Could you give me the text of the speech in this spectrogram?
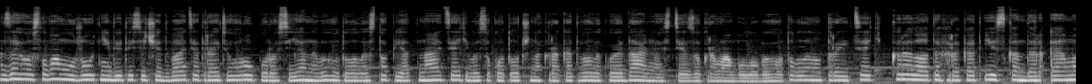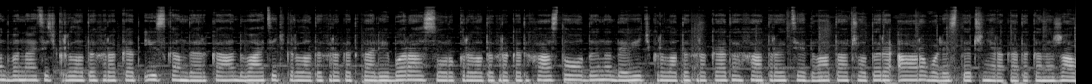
За його словами, у жовтні 2023 року росіяни виготовили 115 високоточних ракет великої дальності. Зокрема, було виготовлено 30 крилатих ракет Іскандер М, 12 крилатих ракет Іскандер К, 20 крилатих ракет Калібера, 40 крилатих ракет Х-101, частини 9 крилатих ракет Х-32 та 4 аеробалістичні ракети «Канежал».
